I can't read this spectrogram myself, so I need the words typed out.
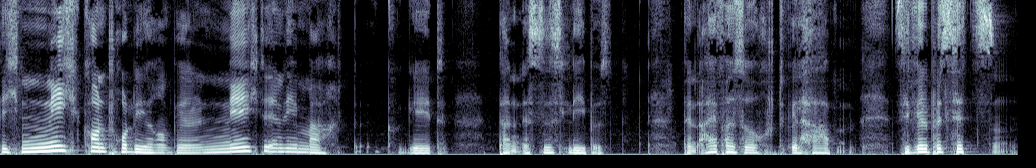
dich nicht kontrollieren will, nicht in die Macht geht, dann ist es Liebe. Denn Eifersucht will haben, sie will besitzen.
